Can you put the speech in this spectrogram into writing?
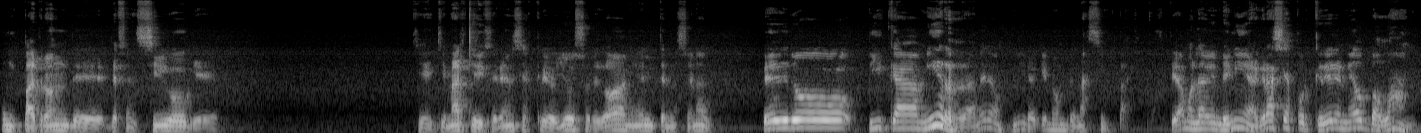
un patrón de, defensivo que, que, que marque diferencias, creo yo, sobre todo a nivel internacional. Pedro Pica Mierda. Mira, mira, qué nombre más simpático. Te damos la bienvenida. Gracias por creer en el balón.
